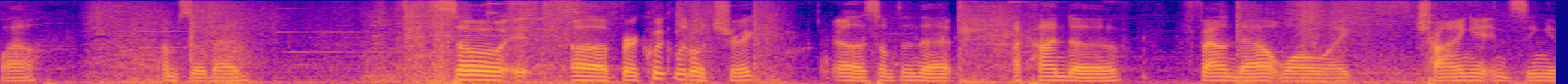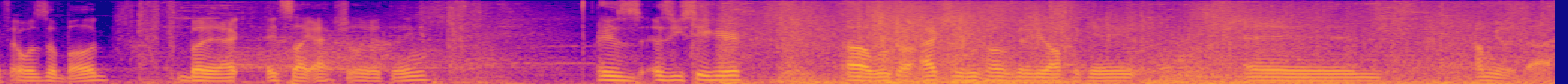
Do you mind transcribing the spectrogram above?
Wow. I'm so bad. So, it, uh, for a quick little trick, uh, something that I kind of found out while, like, trying it and seeing if it was a bug, but it, it's, like, actually a thing, is, as you see here, uh, Wukong, actually, Wukong's gonna get off the gate, and I'm gonna die.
